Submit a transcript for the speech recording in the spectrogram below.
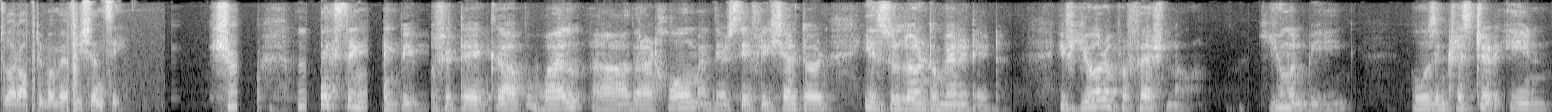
to our optimum efficiency? Sure. The next thing I think people should take up while uh, they're at home and they're safely sheltered is to learn to meditate. If you're a professional human being who is interested in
